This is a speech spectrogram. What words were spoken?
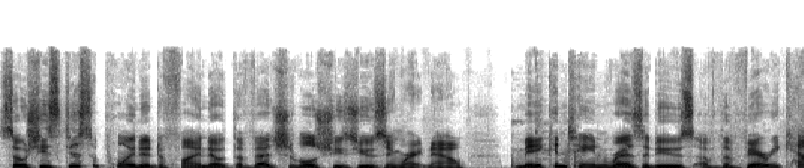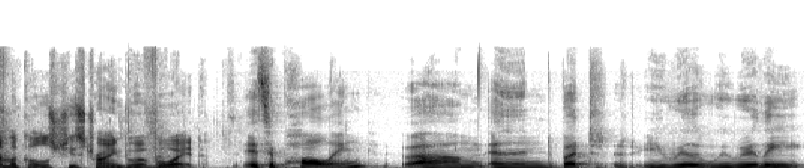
So she's disappointed to find out the vegetables she's using right now may contain residues of the very chemicals she's trying to avoid. It's appalling, um, and but you really, we really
